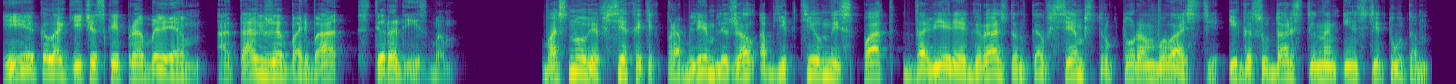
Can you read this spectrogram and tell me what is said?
и экологической проблем, а также борьба с терроризмом. В основе всех этих проблем лежал объективный спад доверия граждан ко всем структурам власти и государственным институтам,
